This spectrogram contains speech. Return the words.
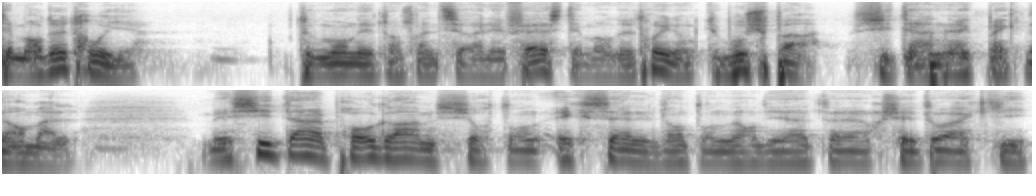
T'es mort de trouille. Tout le monde est en train de serrer les fesses, t'es mort de trouille, donc tu bouges pas, si t'es un mec, normal. Mais si t'as un programme sur ton Excel dans ton ordinateur chez toi qui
